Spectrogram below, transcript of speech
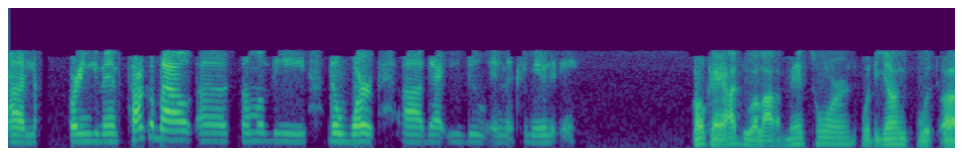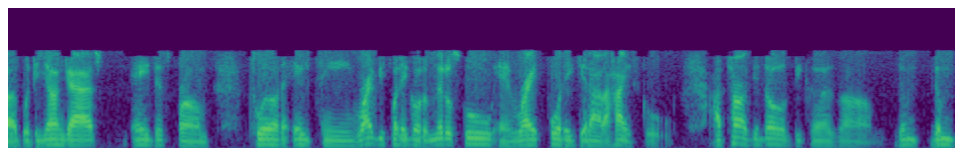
uh, not sporting events. Talk about uh, some of the the work uh, that you do in the community. Okay, I do a lot of mentoring with the young with uh with the young guys ages from 12 to 18 right before they go to middle school and right before they get out of high school. I target those because um them them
